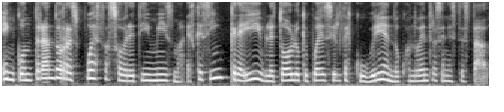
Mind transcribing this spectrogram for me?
encontrando respuestas sobre ti misma. Es que es increíble todo lo que puedes ir descubriendo cuando entras en este estado.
